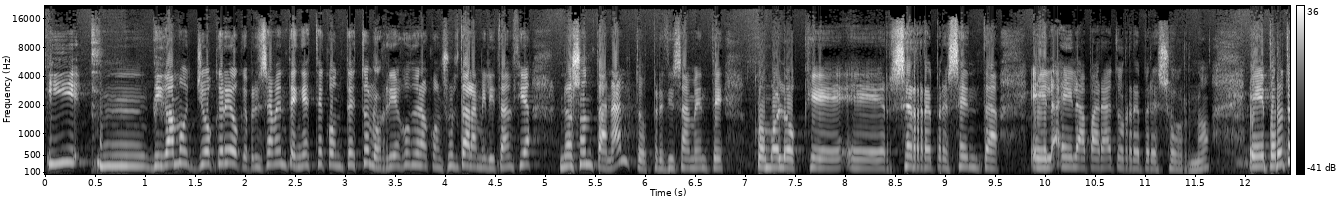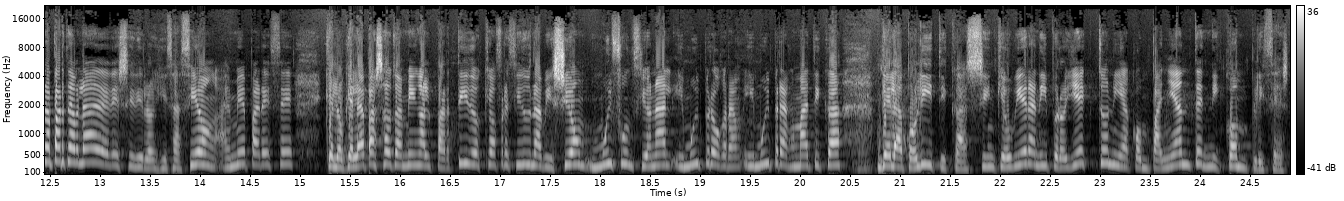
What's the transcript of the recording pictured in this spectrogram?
Y, mm, digamos, yo creo que precisamente en este contexto los riesgos de una consulta a la militancia no son tan altos, precisamente, como los que eh, se representa el, aparato represor. ¿no? Eh, por otra parte, hablaba de desideologización A mí me parece que lo que le ha pasado también al partido es que ha ofrecido una visión muy funcional y muy, pragmática de la política, sin que hubiera ni proyecto, ni acompañantes, ni cómplices.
